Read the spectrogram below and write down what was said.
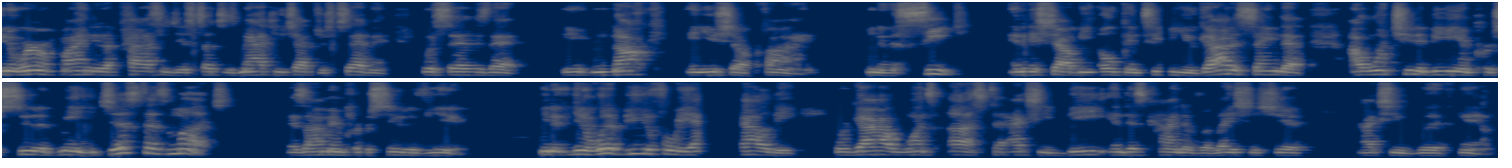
You know, we're reminded of passages such as Matthew chapter 7, which says that you knock and you shall find. You know, seek and it shall be open to you. God is saying that I want you to be in pursuit of me just as much as I'm in pursuit of you. You know, you know what a beautiful reality where God wants us to actually be in this kind of relationship actually with Him.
